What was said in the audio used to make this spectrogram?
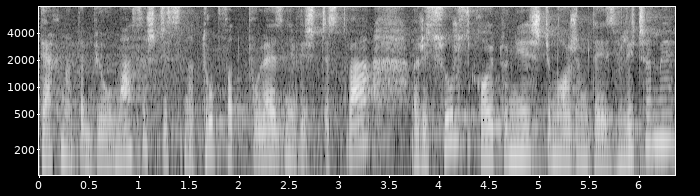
тяхната биомаса ще се натрупват полезни вещества, ресурс, който ние ще можем да извличаме.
